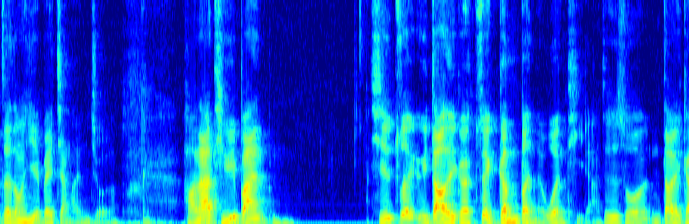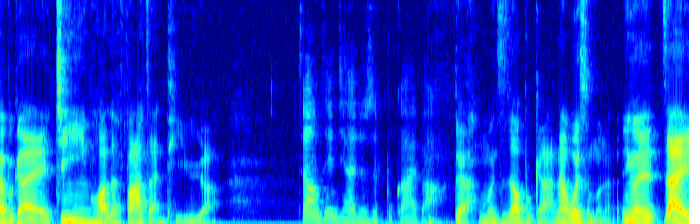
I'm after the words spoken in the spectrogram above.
这东西也被讲很久了。好，那体育班其实最遇到的一个最根本的问题啊，就是说你到底该不该精英化的发展体育啊？这样听起来就是不该吧？对啊，我们知道不该。那为什么呢？因为在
